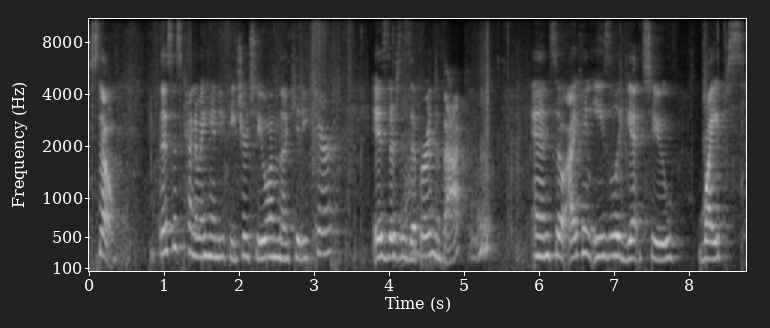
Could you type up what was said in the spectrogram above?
So this is kind of a handy feature too on the Kiddycare is there's a zipper in the back. And so I can easily get to wipes,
